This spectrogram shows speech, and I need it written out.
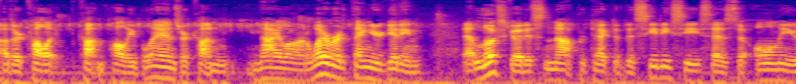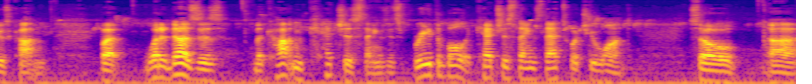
other cotton poly blends or cotton nylon, whatever thing you're getting that looks good, it's not protective. The CDC says to only use cotton. But what it does is the cotton catches things. It's breathable, it catches things, that's what you want. So uh,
